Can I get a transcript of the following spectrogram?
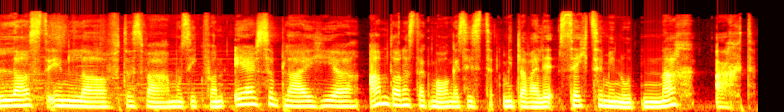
Lost in Love, das war Musik von Air Supply hier am Donnerstagmorgen. Es ist mittlerweile 16 Minuten nach 8.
